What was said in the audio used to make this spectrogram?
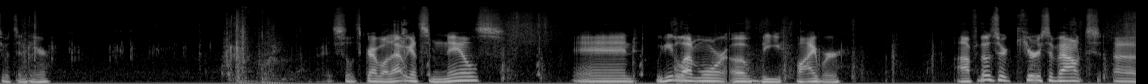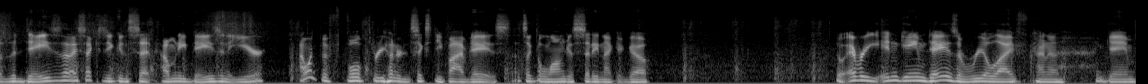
see what's in here. Alright, so let's grab all that. We got some nails. And we need a lot more of the fiber. Uh, for those who are curious about uh, the days that I set, because you can set how many days in a year. I went the full 365 days. That's like the longest setting I could go. So every in-game day is a real-life kind of game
